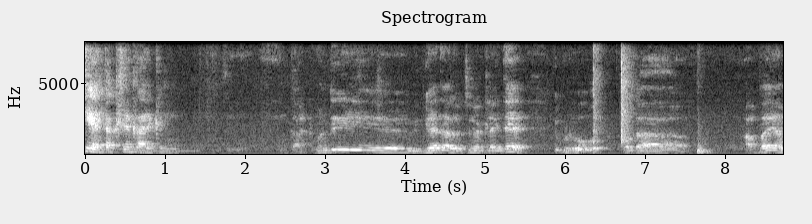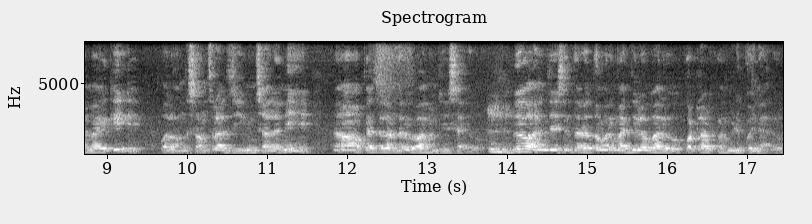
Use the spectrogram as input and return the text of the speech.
చేయాలి తక్షణ కార్యక్రమం? ఇంకా అటువంటి విభేదాలు వచ్చినట్లయితే ఇప్పుడు ఒక అబ్బాయి అమ్మాయికి వాళ్ళు వంద సంవత్సరాలు జీవించాలని పెద్దలందరూ వివాహం చేశారు. వివాహం చేసిన తర్వాత మరి మధ్యలో వాళ్ళు కొట్లాడుకొని విడిపోయినారు.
